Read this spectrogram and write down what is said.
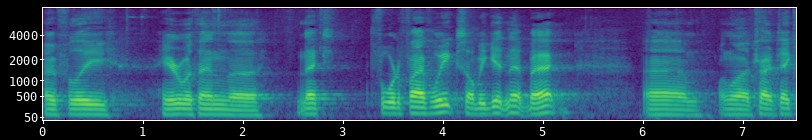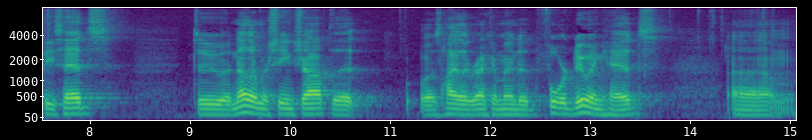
hopefully here within the next four to five weeks, I'll be getting it back. Um, I'm going to try to take these heads to another machine shop that was highly recommended for doing heads. Um,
